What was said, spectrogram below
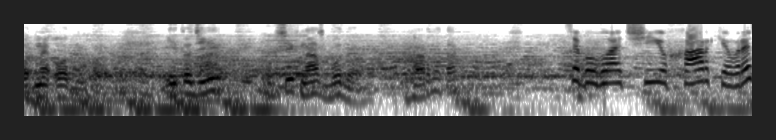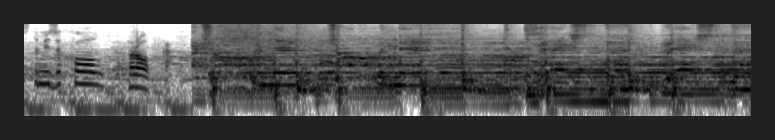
одне одного. І тоді у всіх нас буде гарно так. Це був Влад Чіїв, Харків, Ресто Мюзик Холл, Пробка. Чому мені, чому мені решта, гріште?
